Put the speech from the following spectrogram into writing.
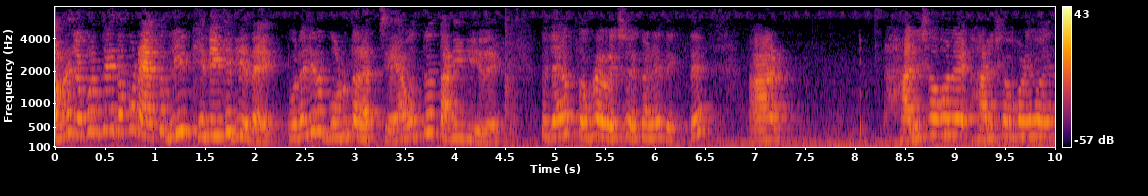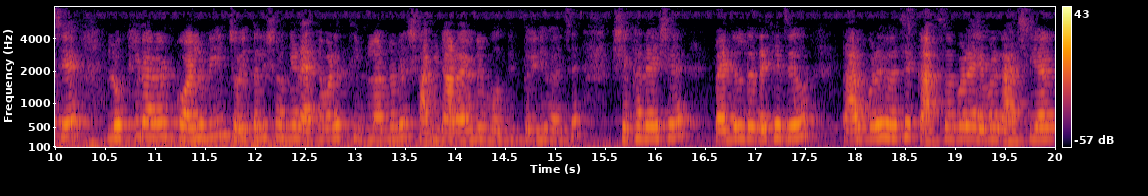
আমরা যখন যাই তখন এত ভিড় খেদিয়ে খেদিয়ে দেয়। তোরা যেন গরু তাড়াচ্ছে, এমন তো তাড়িয়ে দিয়ে দেয়। তো যাই হোক তোমরা এসো এখানে দেখতে। আর হালি শহরে হালি শহরে হয়েছে লক্ষ্মীনারায়ণ কয়লনি চৈতালি সঙ্গের একেবারে থিম লন্ডনের স্বামী নারায়ণের মন্দির তৈরি হয়েছে। সেখানে এসে প্যান্ডেলটা দেখে যেও। তারপরে হয়েছে কাঁচরাপাড়ায়, এবার রাশিয়ার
